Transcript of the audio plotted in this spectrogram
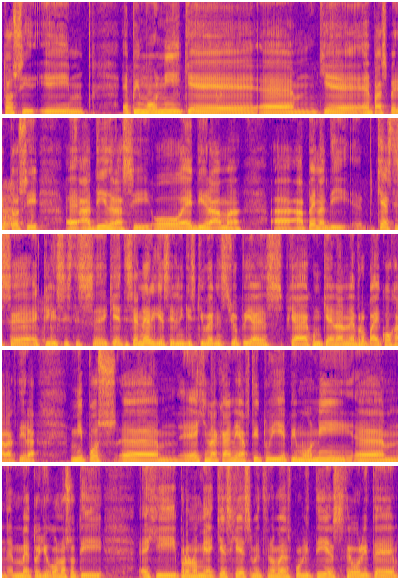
τόση η επιμονή και, ε, και εν πάση περιπτώσει ε, αντίδραση ο Έντι Ράμα ε, απέναντι και στις εκκλήσεις της, και τις ενέργειες της ελληνικής κυβέρνησης οι οποίες πια έχουν και έναν ευρωπαϊκό χαρακτήρα μήπως έχει να κάνει αυτή του η επιμονή με το γεγονός ότι έχει προνομιακές σχέσεις με τις ΗΠΑ θεωρείται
